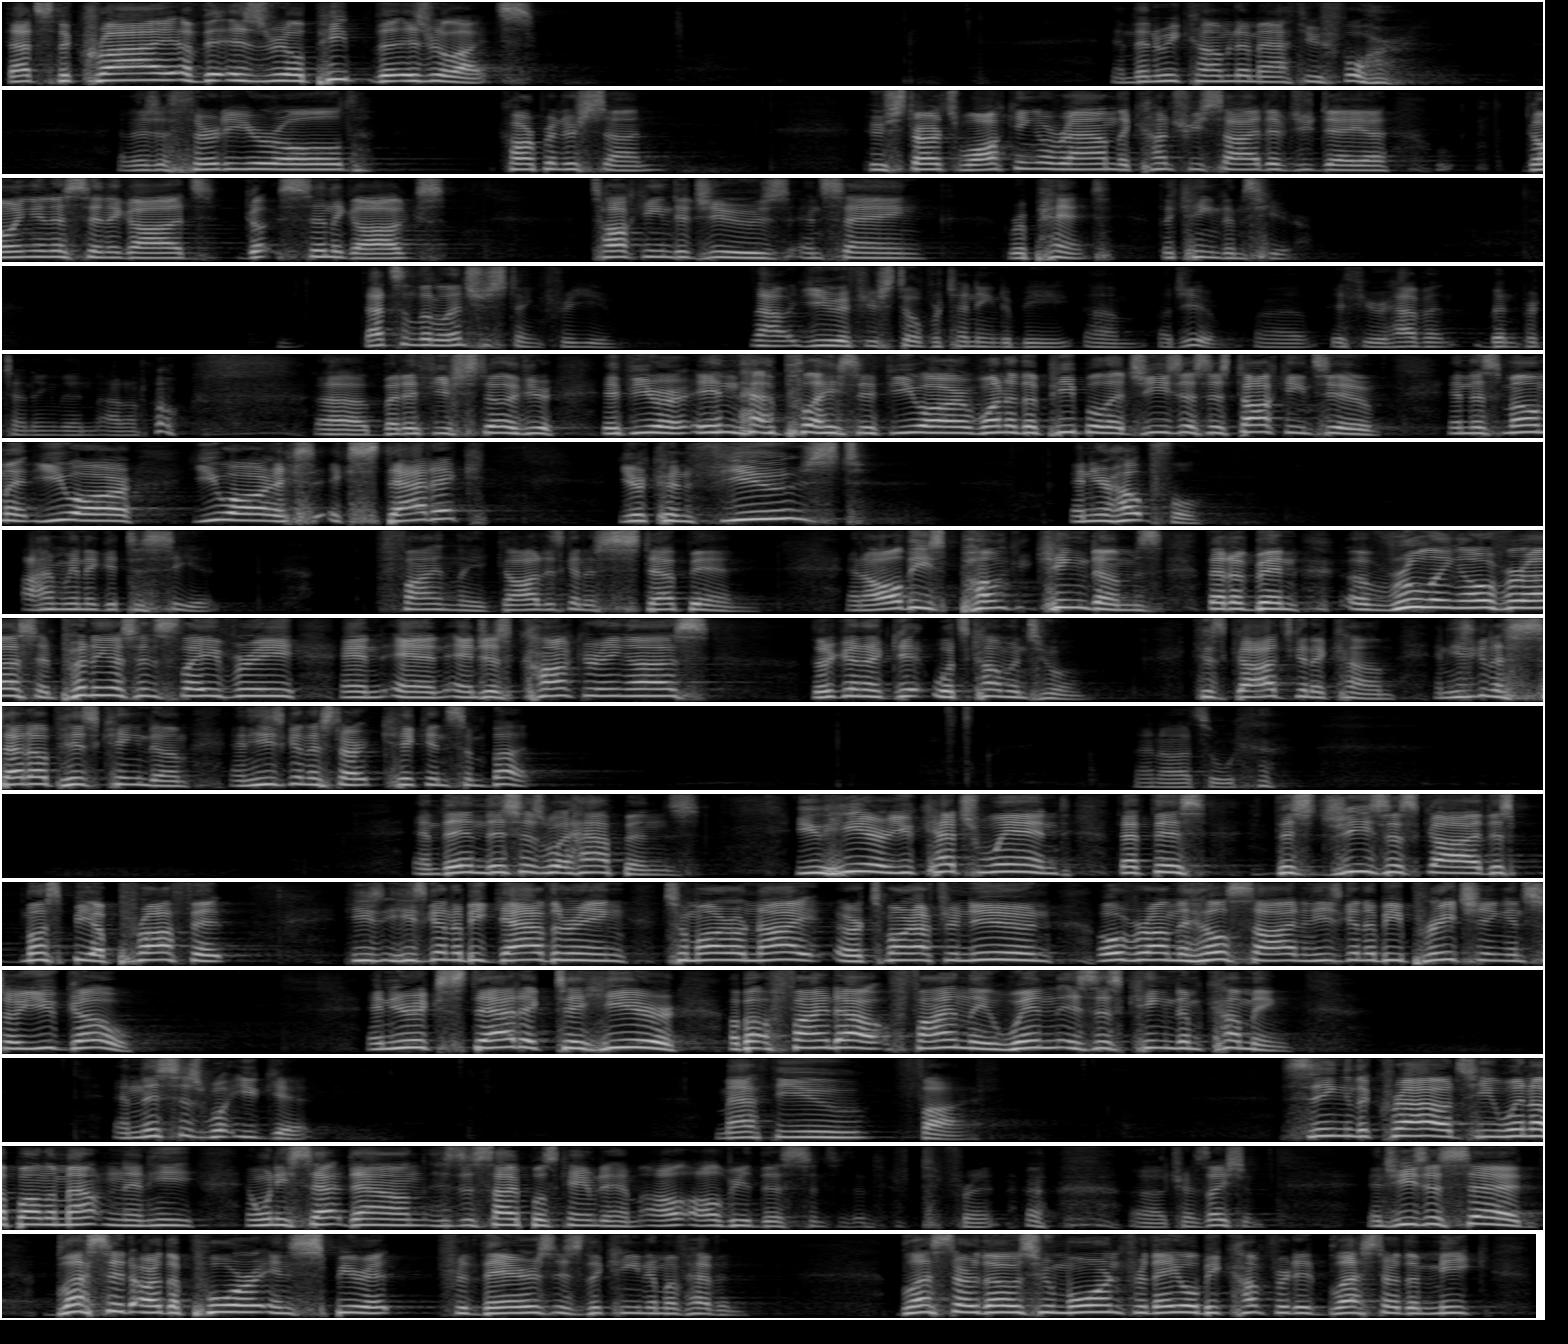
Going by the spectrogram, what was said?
That's the cry of the Israel peop- the Israelites. And then we come to Matthew 4. And there's a 30 year old carpenter's son who starts walking around the countryside of Judea, going into synagogues, synagogues, talking to Jews and saying, Repent, the kingdom's here. That's a little interesting for you. Now, you, if you're still pretending to be um, a Jew. Uh, if you haven't been pretending, then I don't know. Uh, but if you still, if you're, if you are in that place, if you are one of the people that Jesus is talking to in this moment, you are, you are ec- ecstatic, you're confused, and you're hopeful. I'm going to get to see it. Finally, God is going to step in. And all these punk kingdoms that have been uh, ruling over us and putting us in slavery and, and, and just conquering us, they're going to get what's coming to them because God's going to come and He's going to set up His kingdom and He's going to start kicking some butt. I know that's a. and then this is what happens. You hear, you catch wind that this, this Jesus guy, this must be a prophet. He's, he's going to be gathering tomorrow night or tomorrow afternoon over on the hillside and he's going to be preaching. And so you go and you're ecstatic to hear about find out finally when is this kingdom coming. And this is what you get. Matthew 5 seeing the crowds he went up on the mountain and he and when he sat down his disciples came to him. I'll, I'll read this since it's a different uh, translation. And jesus said blessed are the poor in spirit for theirs is the kingdom of heaven. Blessed are those who mourn, for they will be comforted. Blessed are the meek,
